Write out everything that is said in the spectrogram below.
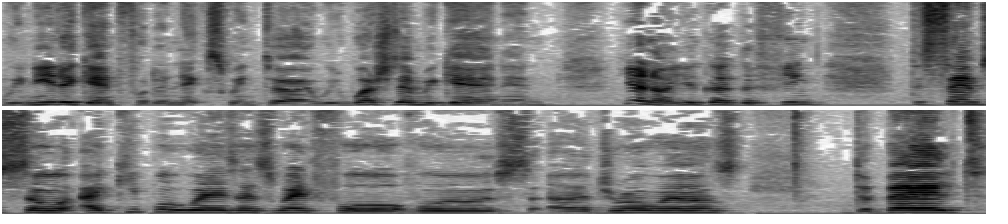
we need again for the next winter we wash them again and you know you got the thing the same. So I keep always as well for those uh, drawers the belt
